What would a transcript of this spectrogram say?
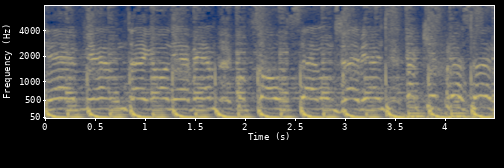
Nie wiem Sir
